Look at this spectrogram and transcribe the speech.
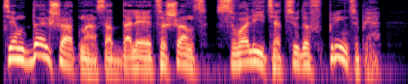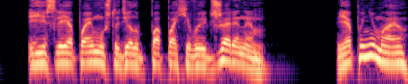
тем дальше от нас отдаляется шанс свалить отсюда в принципе. И если я пойму, что дело попахивает жареным, «Я понимаю»,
